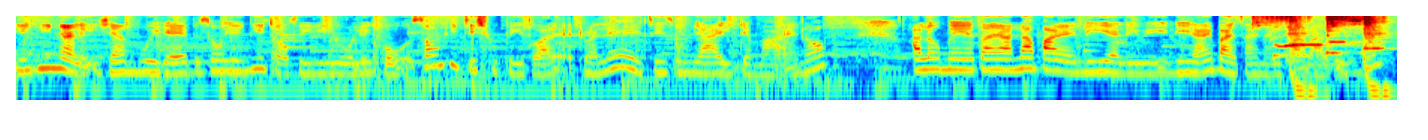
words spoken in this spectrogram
ရင်းကြီးနဲ့လေးအရန်မွေတဲ့ပစုံရင်းကြီးကြော်ဗီဒီယိုလေးကိုအဆုံးထိကြည့်ရှုပေးသွားတဲ့အတွက်လည်းကျေးဇူးအများကြီးတင်ပါတယ်နော်အားလုံးပဲတာယာလှပတဲ့နေ့ရက်လေးတွေနေ့တိုင်းပိုင်ဆိုင်နိုင်ကြပါစေရှင်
